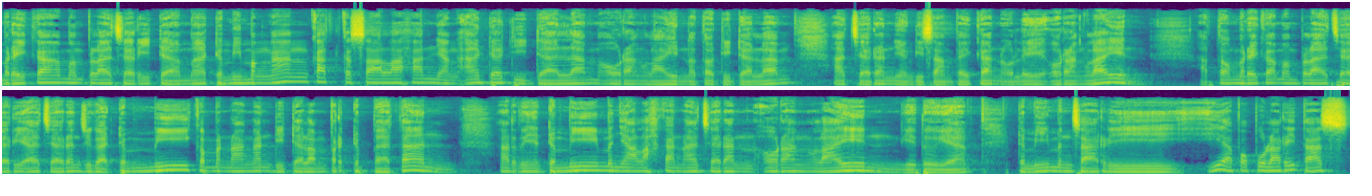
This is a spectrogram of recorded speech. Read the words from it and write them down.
mereka mempelajari dhamma demi mengangkat kesalahan yang ada di dalam orang lain atau di dalam ajaran yang disampaikan oleh orang lain atau mereka mempelajari ajaran juga demi kemenangan di dalam perdebatan artinya demi menyalahkan ajaran orang lain gitu gitu ya. Demi mencari ya popularitas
